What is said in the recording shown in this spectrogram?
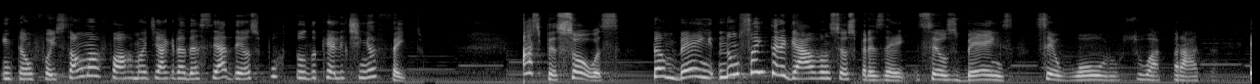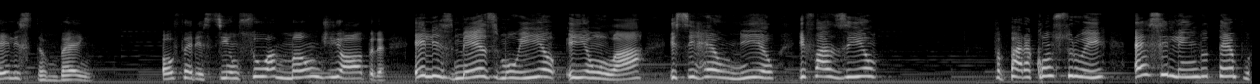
Então foi só uma forma de agradecer a Deus por tudo que ele tinha feito. As pessoas também não só entregavam seus presentes, seus bens, seu ouro, sua prata, eles também ofereciam sua mão de obra. Eles mesmos iam, iam lá e se reuniam e faziam para construir esse lindo templo,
